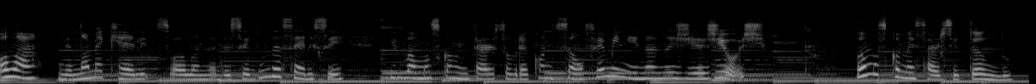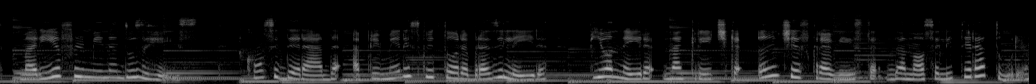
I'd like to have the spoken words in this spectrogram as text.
Olá, meu nome é Kelly, sou aluna da segunda série C e vamos comentar sobre a condição feminina nos dias de hoje. Vamos começar citando Maria Firmina dos Reis, considerada a primeira escritora brasileira pioneira na crítica anti-escravista da nossa literatura.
